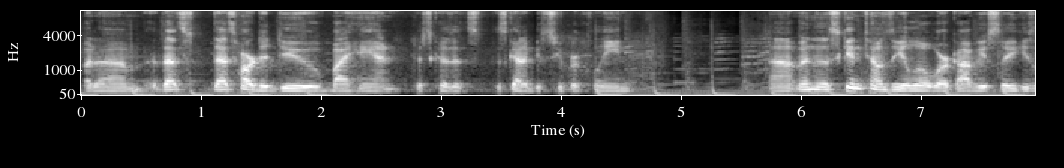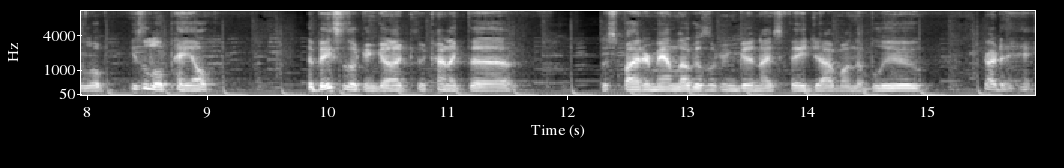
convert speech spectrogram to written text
But um, that's that's hard to do by hand just because it's it's got to be super clean. Um, and the skin tones need a little work. Obviously, he's a little he's a little pale. The base is looking good. Kind of like the the Spider-Man logo's looking good. Nice fade job on the blue. Try to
